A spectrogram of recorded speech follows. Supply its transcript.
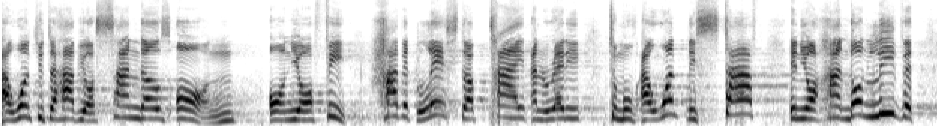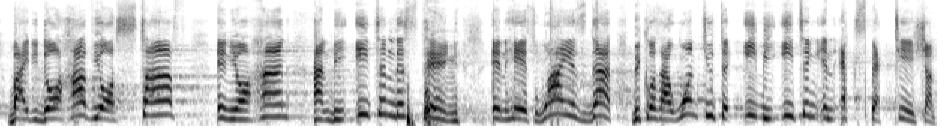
I want you to have your sandals on, on your feet. Have it laced up, tied, and ready to move. I want the staff in your hand. Don't leave it by the door. Have your staff in your hand and be eating this thing in haste. Why is that? Because I want you to eat, be eating in expectation.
